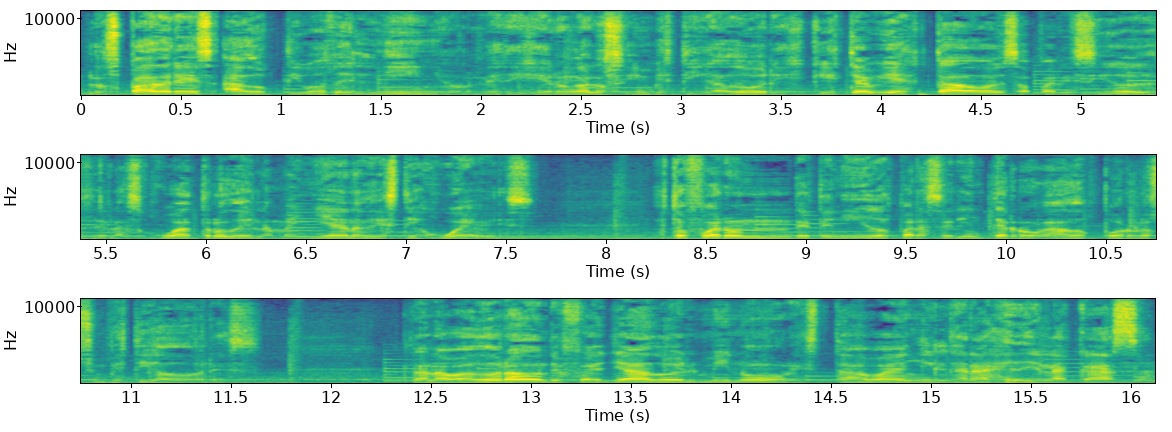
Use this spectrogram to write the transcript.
los padres adoptivos del niño les dijeron a los investigadores que este había estado desaparecido desde las 4 de la mañana de este jueves. Estos fueron detenidos para ser interrogados por los investigadores. La lavadora donde fue hallado el menor estaba en el garaje de la casa.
